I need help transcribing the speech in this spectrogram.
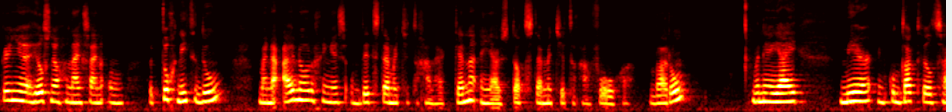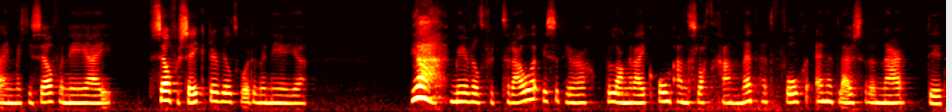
kun je heel snel geneigd zijn om het toch niet te doen. Maar de uitnodiging is om dit stemmetje te gaan herkennen en juist dat stemmetje te gaan volgen. Waarom? Wanneer jij meer in contact wilt zijn met jezelf, wanneer jij zelfverzekerder wilt worden, wanneer je ja, meer wilt vertrouwen, is het heel erg belangrijk om aan de slag te gaan met het volgen en het luisteren naar dit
